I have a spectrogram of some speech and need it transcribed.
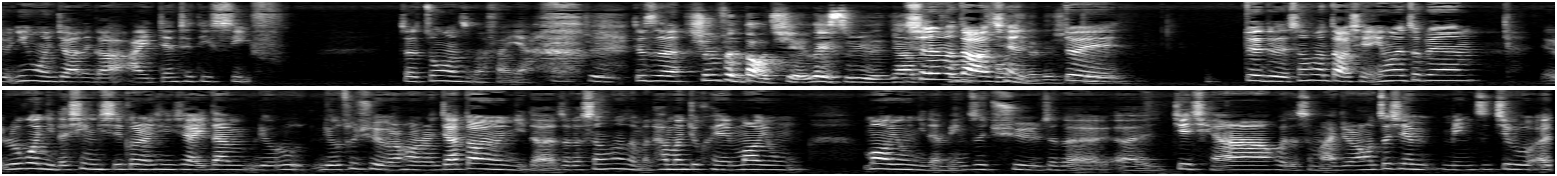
就英文叫那个 identity thief，这中文怎么翻译啊？就是身份盗窃，类似于人家身份盗窃对，对对，身份盗窃，因为这边如果你的信息、个人信息啊一旦流入流出去，然后人家盗用你的这个身份什么，他们就可以冒用冒用你的名字去这个呃借钱啊或者什么啊，就然后这些名字记录呃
